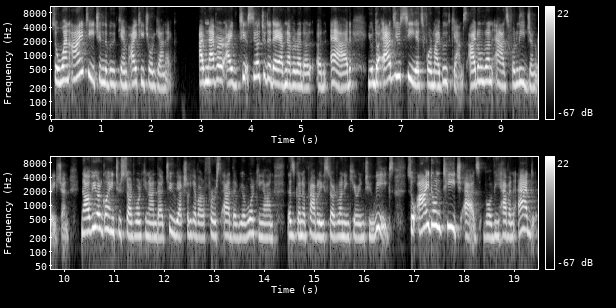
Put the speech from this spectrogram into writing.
So when I teach in the bootcamp, I teach organic. I've never, I t- still to today, I've never run a, an ad. You, the ads you see, it's for my boot camps. I don't run ads for lead generation. Now we are going to start working on that too. We actually have our first ad that we are working on that's going to probably start running here in two weeks. So I don't teach ads. Well, we have an ad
